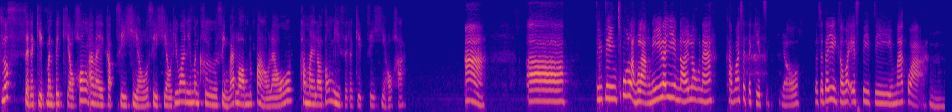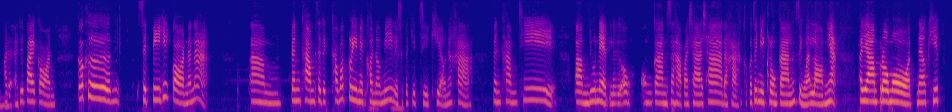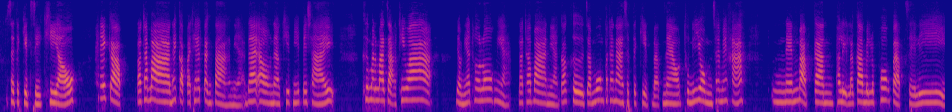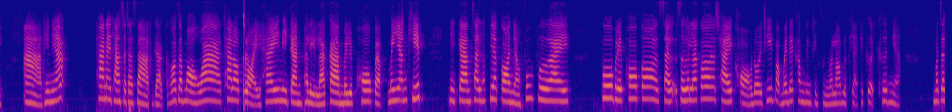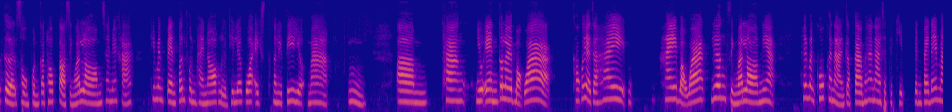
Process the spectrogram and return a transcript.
แล้วเศรษฐกิจมันไปเกี่ยวข้องอะไรกับสีเขียว สีเขียวที่ว่านี้มันคือสิ่งแวดล้อมหรือเปล่าแล้วทำไมเราต้องมีเศรษฐกิจสีเขียวคะอ่าอ่า จริงๆ ช่วงหลังๆ นี้ได้ยินน้อยลงนะคำว่าเศรษฐกิจสีเขียว เราจะได้ยินคำว่า SDG มากกว่า อธิบายก่อน ก็คือสิบปีที่ก่อนนั้นน่ะเป็นคำเศรษฐคำว่า green economy หรือเศรษฐกิจสีเขียวนะคะ เป็นคำที่ยูเน็ตหรือองค์การสหประชาชาติอะคะ่ะเขาก็จะมีโครงการเรื่องสิ่งแวดล้อมเนี่ย พยายามโปรโมทแนวคิดเศรษฐกิจสีเขียวให้กับ รัฐบาลให้กับประเทศต่างๆ เนี่ย ได้เอาแนวคิดนี้ไปใช้ คือมันมาจากที่ว่า เดี๋ยวนี้ทั่วโลกเนี่ย รัฐบาลเนี่ยก็คือจะมุ่งพัฒนาเศรษฐกิจแบบแนวทุนนิยมใช่ไหมคะ เน้นแบบการผลิตและการบริโภคแบบเสรี อ่า ทีเนี้ย ถ้าในทางเศรษฐศาสตร์ก็จะมองว่าถ้าเราปล่อยให้มีการผลิตและการบริโภคแบบไม่ยั้งคิด มีการใช้ทรัพยากรอย่างฟุ่มเฟือย ผู้บริโภคก็ซื้อแล้วก็ใช้ของโดยที่แบบไม่ได้คำนึงถึงสิ่งแวดล้อมหรือขยะที่เกิดขึ้นเนี่ย มันจะเกิดส่งผลกระทบต่อสิ่งแวดล้อมใช่ไหมคะ ที่มันเป็นต้นทุนภายนอกหรือที่เรียกว่า externality เยอะมาก อืมทาง UN ก็เลยบอกว่าเขาก็อยากจะให้ให้บอกว่าเรื่องสิ่งแวดล้อมเนี่ยให้มันคู่ขนานกับการพัฒนาเศรษฐกิจเป็นไปได้ไหม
